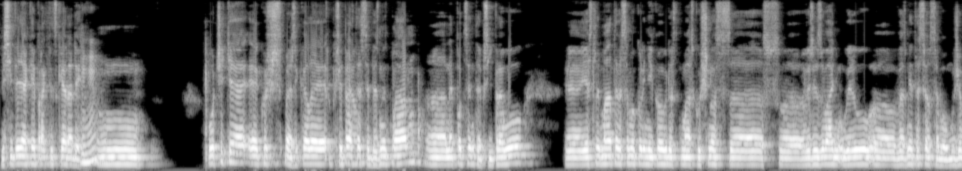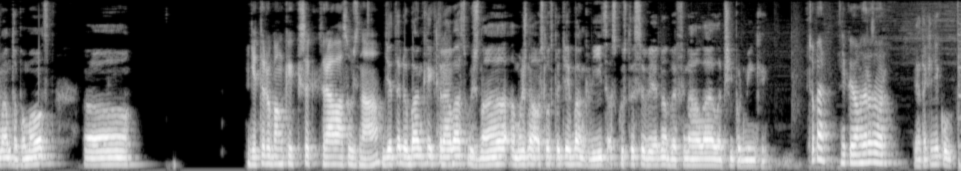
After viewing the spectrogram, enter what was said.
Myslíte nějaké praktické rady? Mm-hmm. Mm, určitě, jak už jsme říkali, připravte si business plán, eh, nepodceňte přípravu. Eh, jestli máte ve svém okolí někoho, kdo má zkušenost s, s vyřizováním úvěru, eh, vezměte si ho sebou, může vám to pomoct. Jděte do banky, která vás už zná. Jděte do banky, která vás už zná a možná oslovte těch bank víc a zkuste si vyjednat ve finále lepší podmínky. Super, děkuji vám za rozhovor. Já taky děkuji.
